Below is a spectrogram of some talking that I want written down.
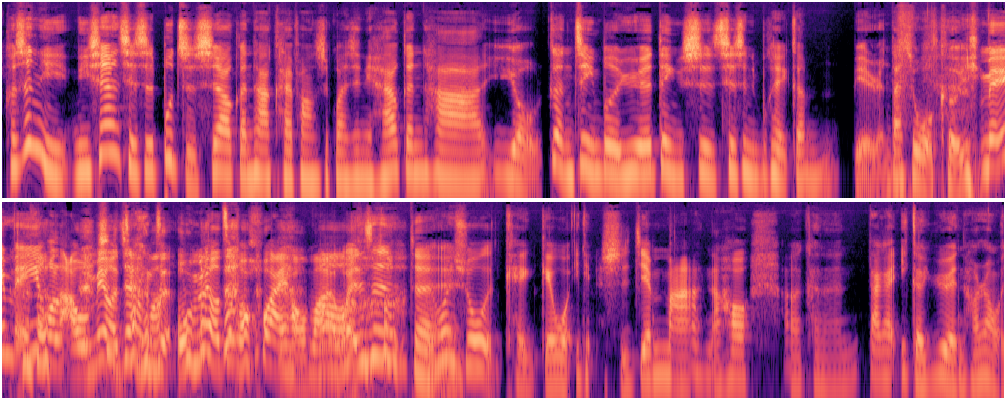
可是你你现在其实不只是要跟他开放式关系，你还要跟他有更进一步的约定，是其实你不可以跟别人，但是我可以。没没有啦，我没有这样子，我没有这么坏，好吗？我也是 对，会说可以给我一点时间吗？然后呃，可能大概一个月，然后让我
